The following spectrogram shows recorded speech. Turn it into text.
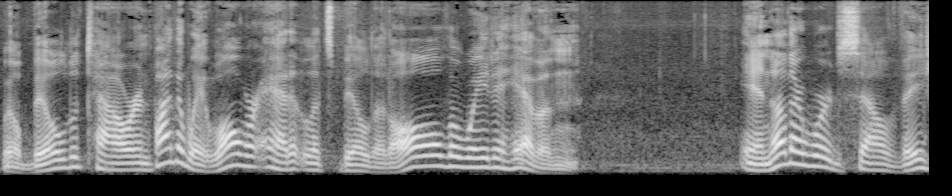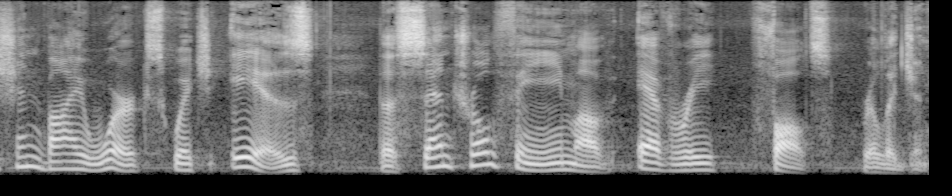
We'll build a tower. And by the way, while we're at it, let's build it all the way to heaven. In other words, salvation by works, which is the central theme of every false religion.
